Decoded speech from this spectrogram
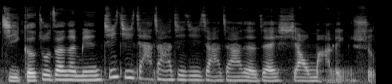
几个坐在那边，叽叽喳喳，叽叽喳喳的在削马铃薯。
